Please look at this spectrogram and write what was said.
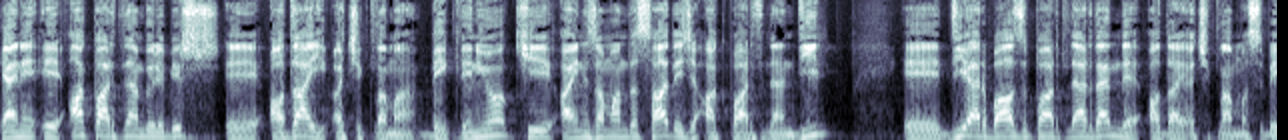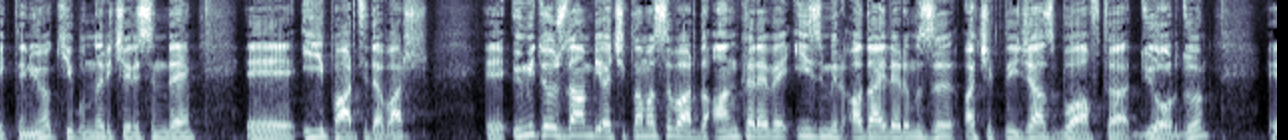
Yani e, AK Parti'den böyle bir e, aday açıklama bekleniyor ki aynı zamanda sadece AK Parti'den değil e, diğer bazı partilerden de aday açıklanması bekleniyor ki bunlar içerisinde e, İyi Parti de var. E, Ümit Özdağ'ın bir açıklaması vardı Ankara ve İzmir adaylarımızı açıklayacağız bu hafta diyordu. Ee,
